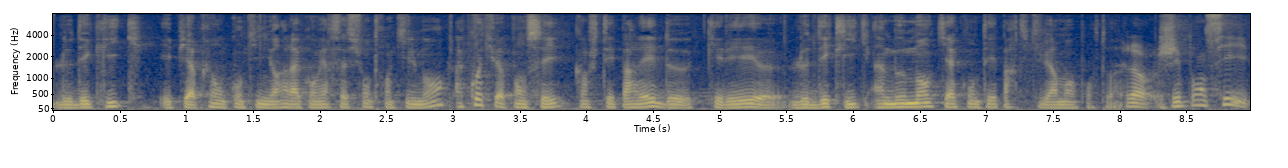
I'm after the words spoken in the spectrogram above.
le déclic et puis après on continuera la conversation tranquillement. À quoi tu as pensé quand je t'ai parlé de quel est euh, le déclic, un moment qui a compté particulièrement pour toi? Alors j'ai pensé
